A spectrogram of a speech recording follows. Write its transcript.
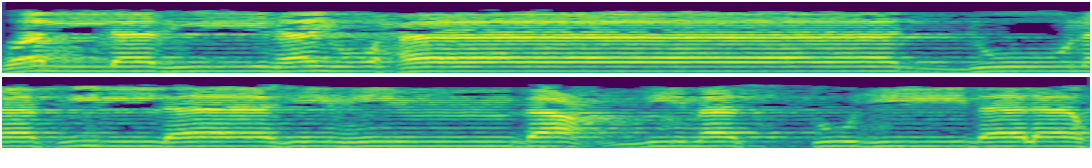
والذين يحاجون في الله من بعد ما استجيب له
